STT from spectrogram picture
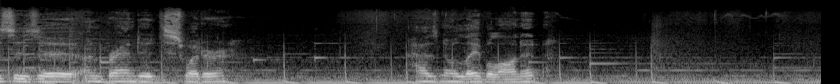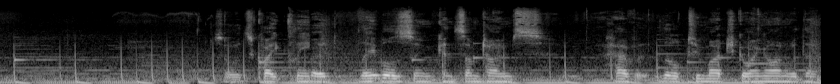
This is an unbranded sweater, has no label on it. So it's quite clean, but labels can sometimes have a little too much going on with them.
